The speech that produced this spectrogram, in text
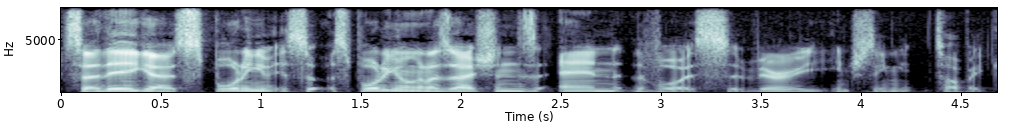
So there you go. Sporting sporting organisations and the voice. A very interesting topic.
